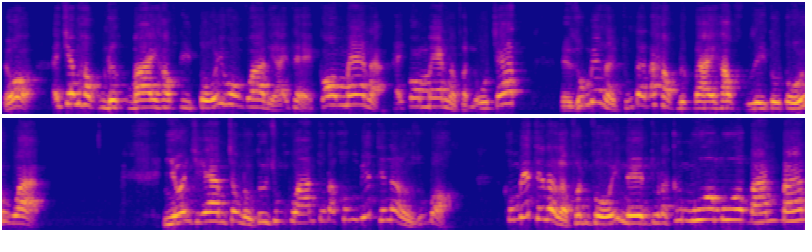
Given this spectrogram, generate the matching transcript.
Đúng không? Anh chị em học được bài học thì tối hôm qua thì hãy thể comment à hãy comment vào phần ô chat để Dũng biết là chúng ta đã học được bài học gì từ tối hôm qua. Nhiều anh chị em trong đầu tư chứng khoán chúng ta không biết thế nào là rũ bỏ. Không biết thế nào là phân phối nên chúng ta cứ mua mua bán bán.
